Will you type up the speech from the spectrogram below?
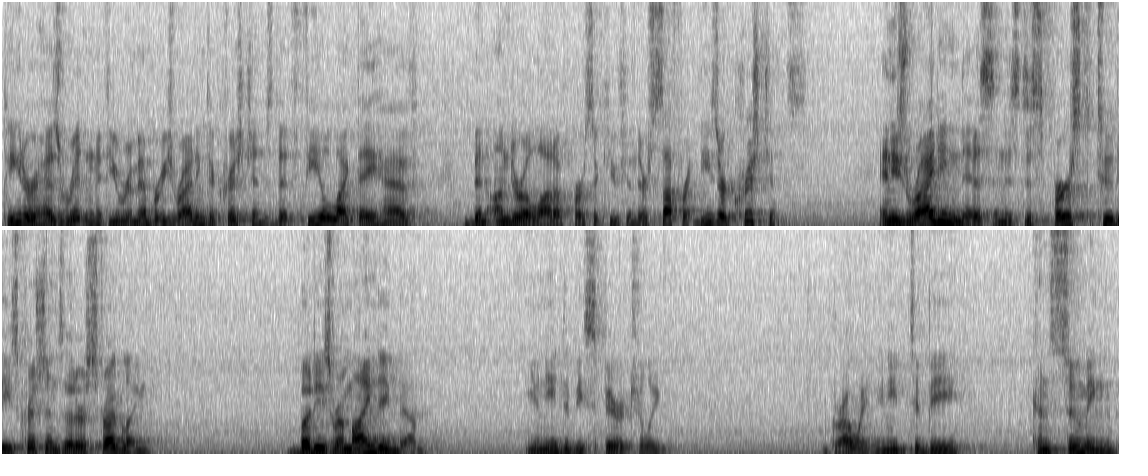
Peter has written, if you remember, he's writing to Christians that feel like they have been under a lot of persecution. They're suffering. These are Christians. And he's writing this and is dispersed to these Christians that are struggling, but he's reminding them you need to be spiritually growing. You need to be consuming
